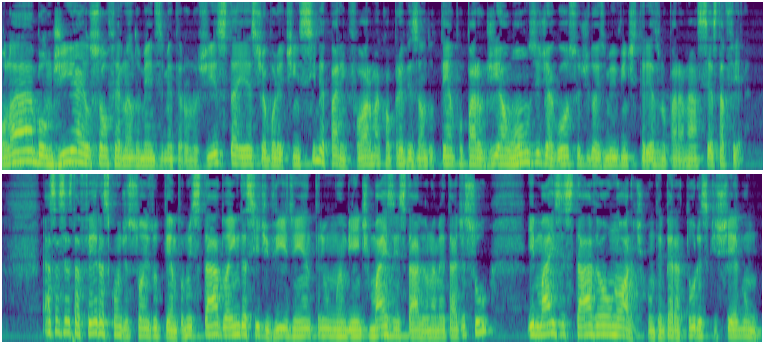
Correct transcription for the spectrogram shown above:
Olá, bom dia. Eu sou o Fernando Mendes, meteorologista, este é o boletim Cimepar Informa com a previsão do tempo para o dia 11 de agosto de 2023 no Paraná, sexta-feira. Nessa sexta-feira, as condições do tempo no estado ainda se dividem entre um ambiente mais instável na metade sul e mais estável ao norte, com temperaturas que chegam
